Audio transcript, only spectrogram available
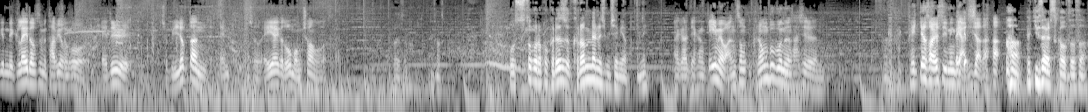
근데 글라이더 없으면 답이 없고, 애들, 저 밀렵단, M, 저 AI가 너무 멍청한 것 같아요. 그래서 그래서 보스도 그렇고 그래서 그런 면은 좀 재미없네. 아, 그러니까 약간 게임의 완성 그런 부분은 사실은 베껴서 할 수 있는 게 아니잖아. 아, 백기사 할 수가 없어서.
